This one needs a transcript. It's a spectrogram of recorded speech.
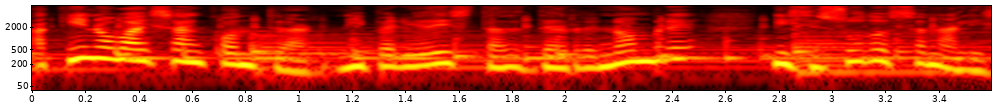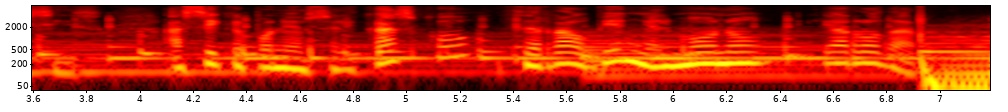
Aquí no vais a encontrar ni periodistas de renombre ni sesudos análisis, así que poneos el casco, cerrad bien el mono y a rodar.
